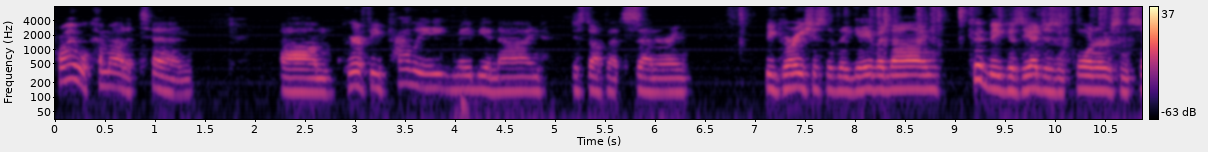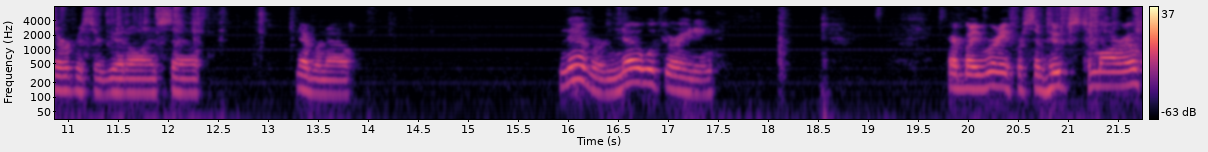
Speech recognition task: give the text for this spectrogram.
probably will come out of 10. Um, Griffey, probably 8, maybe a 9, just off that centering. Be gracious if they gave a 9. Could be because the edges and corners and surface are good on it, so never know. Never know with grading. Everybody ready for some hoops tomorrow?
